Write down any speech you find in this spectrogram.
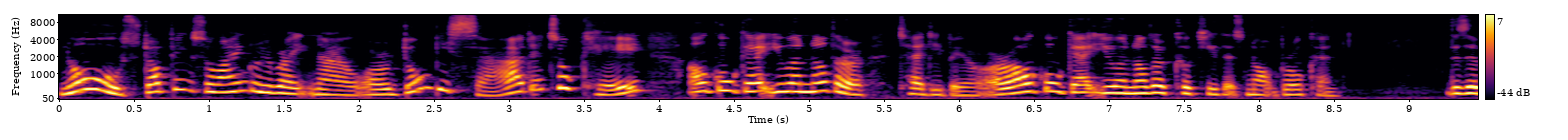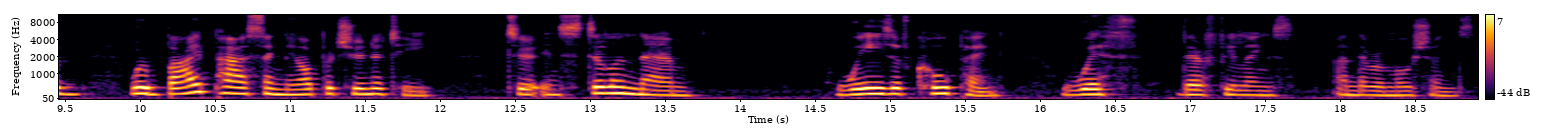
no, stop being so angry right now. Or don't be sad. It's okay. I'll go get you another teddy bear. Or I'll go get you another cookie that's not broken. There's a we're bypassing the opportunity to instill in them ways of coping with their feelings and their emotions.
